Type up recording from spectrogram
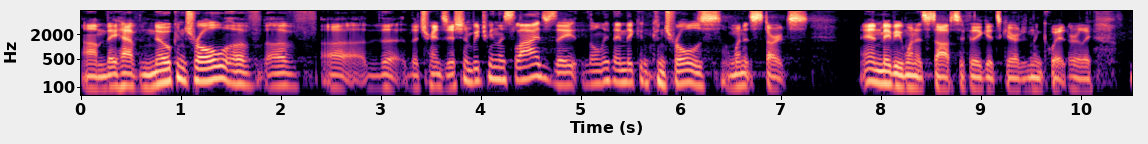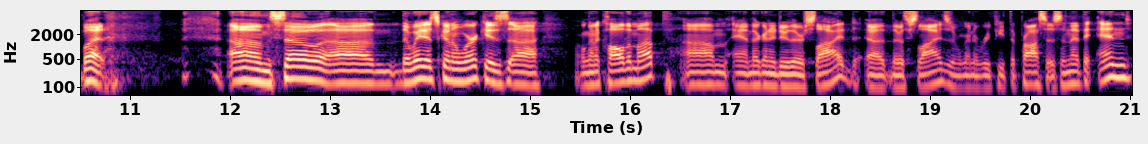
Um, they have no control of, of uh, the, the transition between the slides. They, the only thing they can control is when it starts, and maybe when it stops if they get scared and then quit early. But um, so um, the way that's going to work is uh, we're going to call them up, um, and they're going to do their slide, uh, their slides, and we're going to repeat the process. And at the end,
